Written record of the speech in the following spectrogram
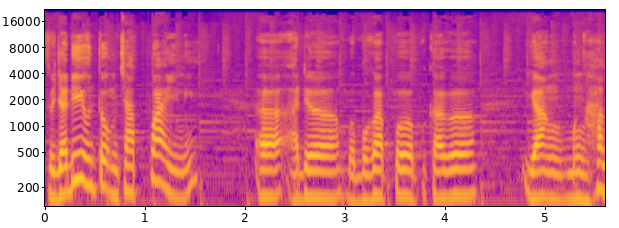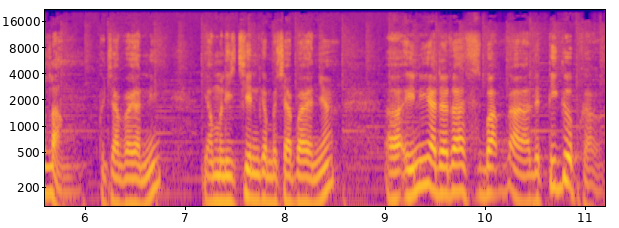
So, jadi untuk mencapai ini uh, ada beberapa perkara yang menghalang pencapaian ini, yang melicinkan pencapaiannya. Uh, ini adalah sebab uh, ada tiga perkara.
